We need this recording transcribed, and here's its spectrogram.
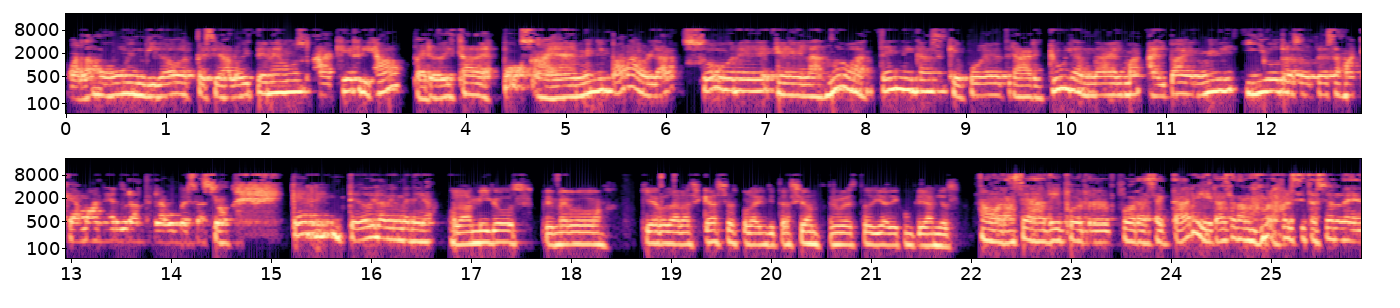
guardamos un invitado especial. Hoy tenemos a Kerry Howe, periodista de Spox para hablar sobre eh, las nuevas técnicas que puede traer Julian Nagelsmann al Bayern y otras sorpresas más que vamos a tener durante la conversación. Kerry, te doy la bienvenida. Hola amigos, primero quiero dar las gracias por la invitación en nuestro día de cumpleaños. No, gracias a ti por, por aceptar y gracias también por la felicitación de,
